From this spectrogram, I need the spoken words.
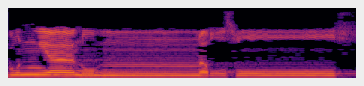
بُنْيَانٌ مَّرْصُوصٌ.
